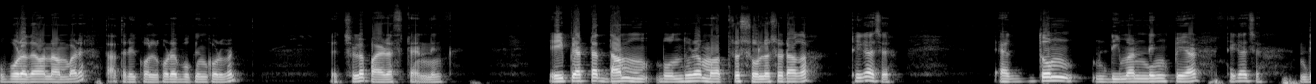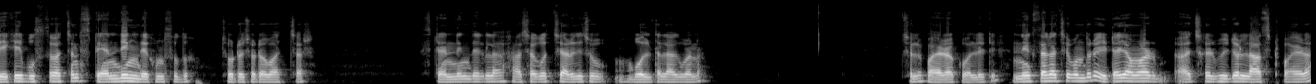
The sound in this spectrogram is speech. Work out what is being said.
উপরে দেওয়া নাম্বারে তাড়াতাড়ি কল করে বুকিং করবেন। এর ছিল পায়রা স্ট্যান্ডিং এই পেয়ারটার দাম বন্ধুরা মাত্র ষোলোশো টাকা, ঠিক আছে? একদম ডিমান্ডিং পেয়ার ঠিক আছে? দেখেই বুঝতে পারছেন স্ট্যান্ডিং দেখুন শুধু, ছোট ছোট বাচ্চার। স্ট্যান্ডিং দেখলে আশা করছি আর কিছু বলতে লাগবে না। ছিল পায়রা কোয়ালিটি নেক্সট দেখাচ্ছি বন্ধুরা, এটাই আমার আজকের ভিডিওর লাস্ট পায়রা।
